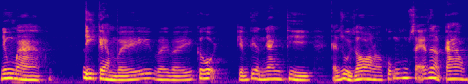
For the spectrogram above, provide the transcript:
Nhưng mà đi kèm với với với cơ hội kiếm tiền nhanh thì cái rủi ro nó cũng sẽ rất là cao.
